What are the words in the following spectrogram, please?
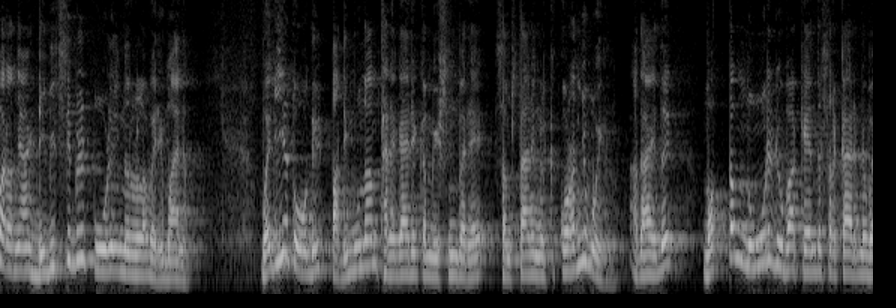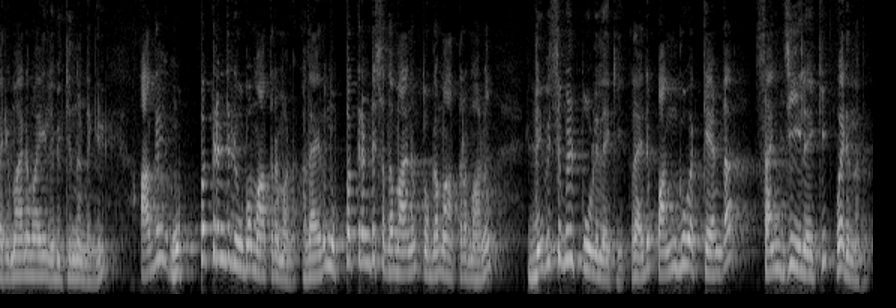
പറഞ്ഞ ഡിവിസിബിൾ പൂളിൽ നിന്നുള്ള വരുമാനം. വലിയ തോതിൽ പതിമൂന്നാം ധനകാര്യ കമ്മീഷൻ വരെ സംസ്ഥാനങ്ങൾക്ക് കുറഞ്ഞു പോയിരുന്നു. അതായത് മൊത്തം നൂറ് രൂപ കേന്ദ്ര സർക്കാരിന് വരുമാനമായി ലഭിക്കുന്നുണ്ടെങ്കിൽ അതിൽ മുപ്പത്തിരണ്ട് രൂപ മാത്രമാണ്. അതായത് മുപ്പത്തിരണ്ട് ശതമാനം തുക മാത്രമാണ് ഡിവിസിബിൾ പൂളിലേക്ക് അതായത് പങ്കുവെക്കേണ്ട സഞ്ചിയിലേക്ക് വരുന്നത്.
